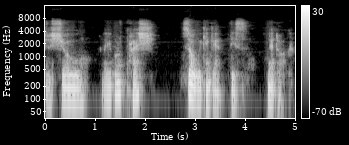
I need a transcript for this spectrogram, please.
to show label press. So we can get this network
